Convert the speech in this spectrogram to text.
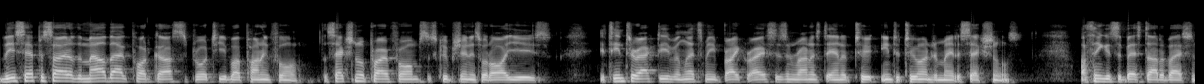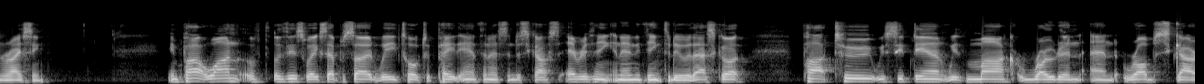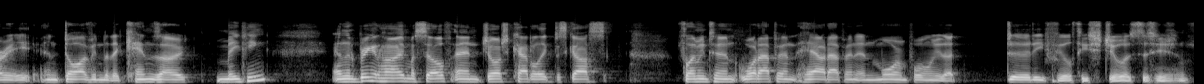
This episode of the Mailbag Podcast is brought to you by Punting Form. The sectional pro form subscription is what I use. It's interactive and lets me break races and runners down two, into 200 metre sectionals. I think it's the best database in racing. In part one of, of this week's episode, we talked to Pete Anthonus and discussed everything and anything to do with Ascot. Part two, we sit down with Mark Roden and Rob Scurry and dive into the Kenzo meeting. And then bring it home, myself and Josh Catterick discuss Flemington, what happened, how it happened, and more importantly, that dirty, filthy steward's decision.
